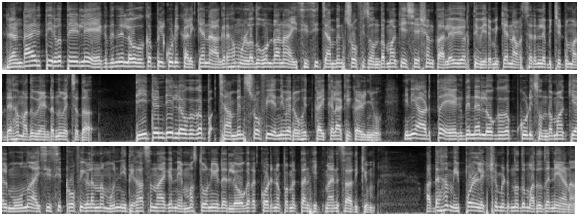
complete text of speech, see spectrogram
രണ്ടായിരത്തി ഇരുപത്തേഴിലെ ഏകദിന ലോകകപ്പിൽ കൂടി കളിക്കാൻ ആഗ്രഹമുള്ളതുകൊണ്ടാണ് I C C champions trophy സ്വന്തമാക്കിയ ശേഷം തല ഉയർത്തി വിരമിക്കാൻ അവസരം ലഭിച്ചിട്ടും അദ്ദേഹം അത് വേണ്ടെന്ന് വെച്ചത്. ടി ട്വന്റി ലോകകപ്പ് ചാമ്പ്യൻസ് ട്രോഫി എന്നിവ രോഹിത് കൈക്കലാക്കി കഴിഞ്ഞു. ഇനി അടുത്ത ഏകദിന ലോകകപ്പ് കൂടി സ്വന്തമാക്കിയാൽ മൂന്ന് ഐ സി സി ട്രോഫികളെന്ന മുൻ ഇതിഹാസ നായകൻ എം എസ് ധോണിയുടെ ലോക റെക്കോർഡിനൊപ്പമെത്താൻ ഹിറ്റ്മാന് സാധിക്കും. അദ്ദേഹം ഇപ്പോൾ ലക്ഷ്യമിടുന്നതും അതുതന്നെയാണ്.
